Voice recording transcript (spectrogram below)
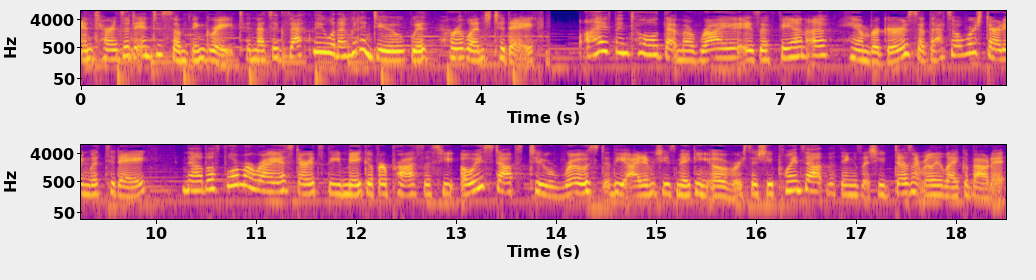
and turns it into something great, and that's exactly what I'm gonna do with her lunch today. I've been told that Moriah is a fan of hamburgers, so that's what we're starting with today. Now, before Moriah starts the makeover process, she always stops to roast the item she's making over, so she points out the things that she doesn't really like about it.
